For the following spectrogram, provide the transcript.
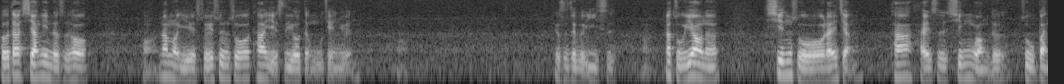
和它相应的时候，哦，那么也随顺说它也是有等无间缘，就是这个意思。那主要呢，心所来讲，它还是心王的助伴。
